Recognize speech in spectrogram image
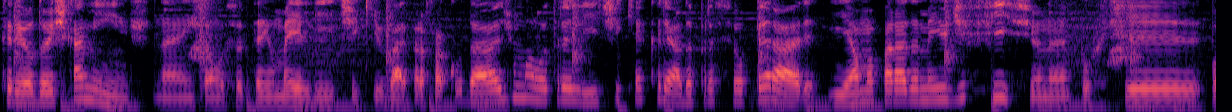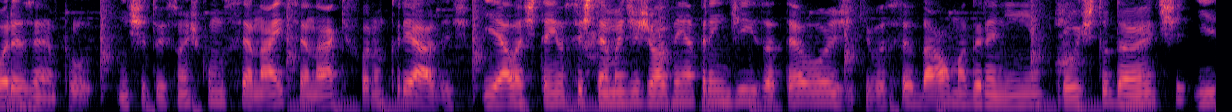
criou dois caminhos, né? Então você tem uma elite que vai para a faculdade, uma outra elite que é criada para ser operária. E é uma parada meio difícil, né? Porque, por exemplo, instituições como Senai e Senac foram criadas e elas têm o sistema de jovem aprendiz até hoje, que você dá uma graninha pro estudante e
